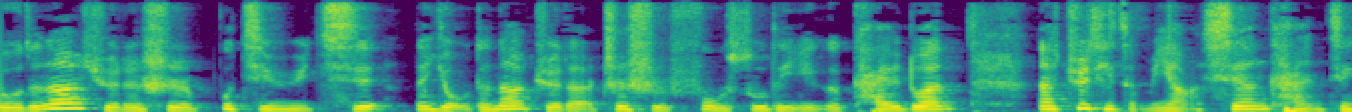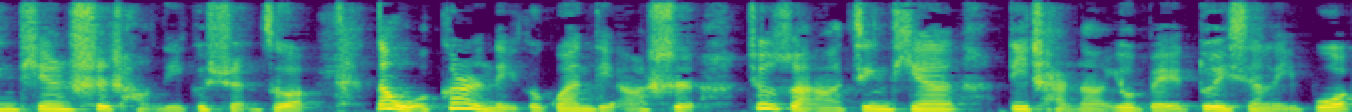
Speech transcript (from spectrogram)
有的呢觉得是不及预期，那有的呢觉得这是复苏的一个开端。那具体怎么样，先看今天市场的一个选择。那我个人的一个观点啊是，就算啊今天地产呢又被兑现了一波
